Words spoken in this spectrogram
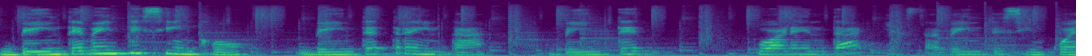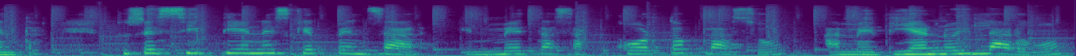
2025, 2030, 2040 y hasta 2050. Entonces, sí tienes que pensar en metas a corto plazo, a mediano y largo,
